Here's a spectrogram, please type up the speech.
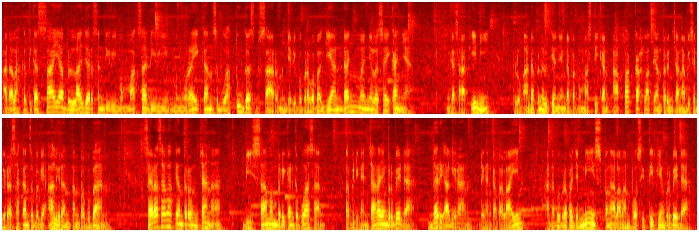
adalah ketika saya belajar sendiri memaksa diri menguraikan sebuah tugas besar menjadi beberapa bagian dan menyelesaikannya. Hingga saat ini, belum ada penelitian yang dapat memastikan apakah latihan terencana bisa dirasakan sebagai aliran tanpa beban. Saya rasa latihan terencana bisa memberikan kepuasan, tapi dengan cara yang berbeda dari aliran. Dengan kata lain, ada beberapa jenis pengalaman positif yang berbeda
